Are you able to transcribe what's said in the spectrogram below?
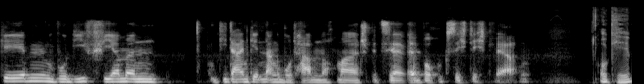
geben, wo die Firmen die dahingehend ein Angebot haben, nochmal speziell berücksichtigt werden. Okay,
